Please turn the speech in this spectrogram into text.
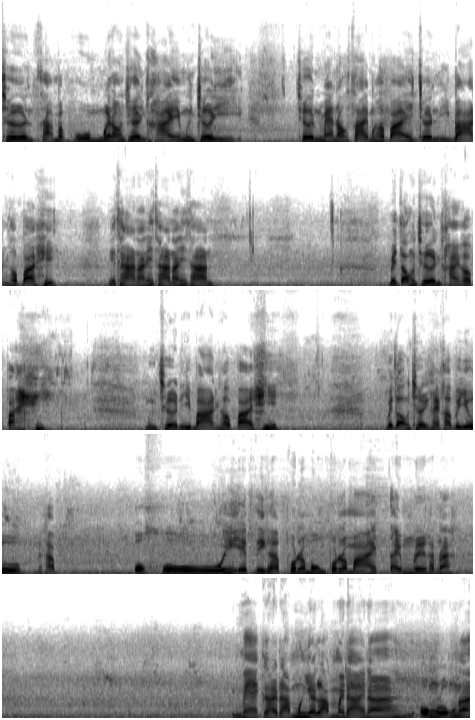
เชิญสารพระภูมิไม่ต้องเชิญใคร มึงเชิญเชิญแม่นอกซ้ายมึงเข้าไป เชิญอีบานเข้าไป นิทานนะนิทานนะนิทาน ไม่ต้องเชิญใครเข้าไป มึงเชิญอีบานเข้าไป ไม่ต้องเชิญใครเข้าไปอยู่นะครับ โอ้โหเอฟซีครับ ผลมงผลไม้เต็มเลยครับนะ แม่กายดำมึงอย่าลำไม่ได้นะ องลงนะ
